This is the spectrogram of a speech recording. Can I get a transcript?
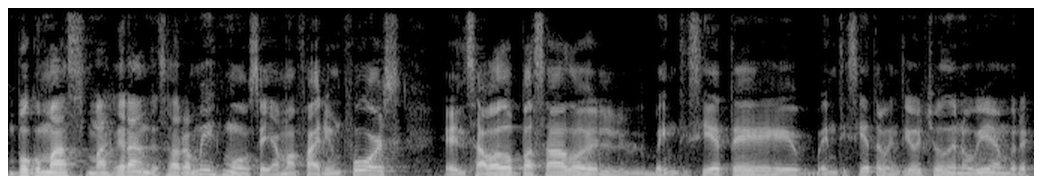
un poco más, más grandes ahora mismo, se llama Fighting Force. El sábado pasado, el 27, 27, 28 de noviembre,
